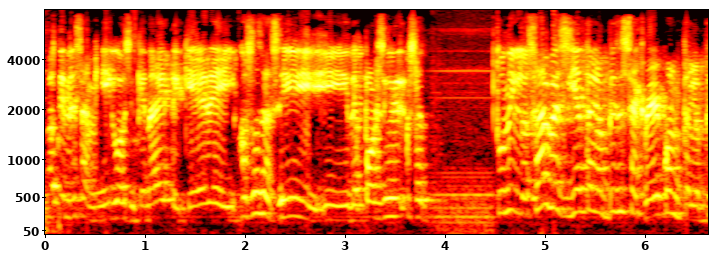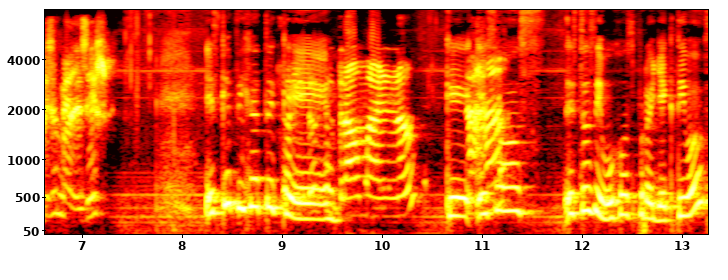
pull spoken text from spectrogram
no tienes amigos y que nadie te quiere y cosas así. Y de por sí, o sea, tú ni lo sabes y ya te lo empiezas a creer cuando te lo empiezan a decir. Es que fíjate que... Trauma, ¿no? Que esos, estos dibujos proyectivos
